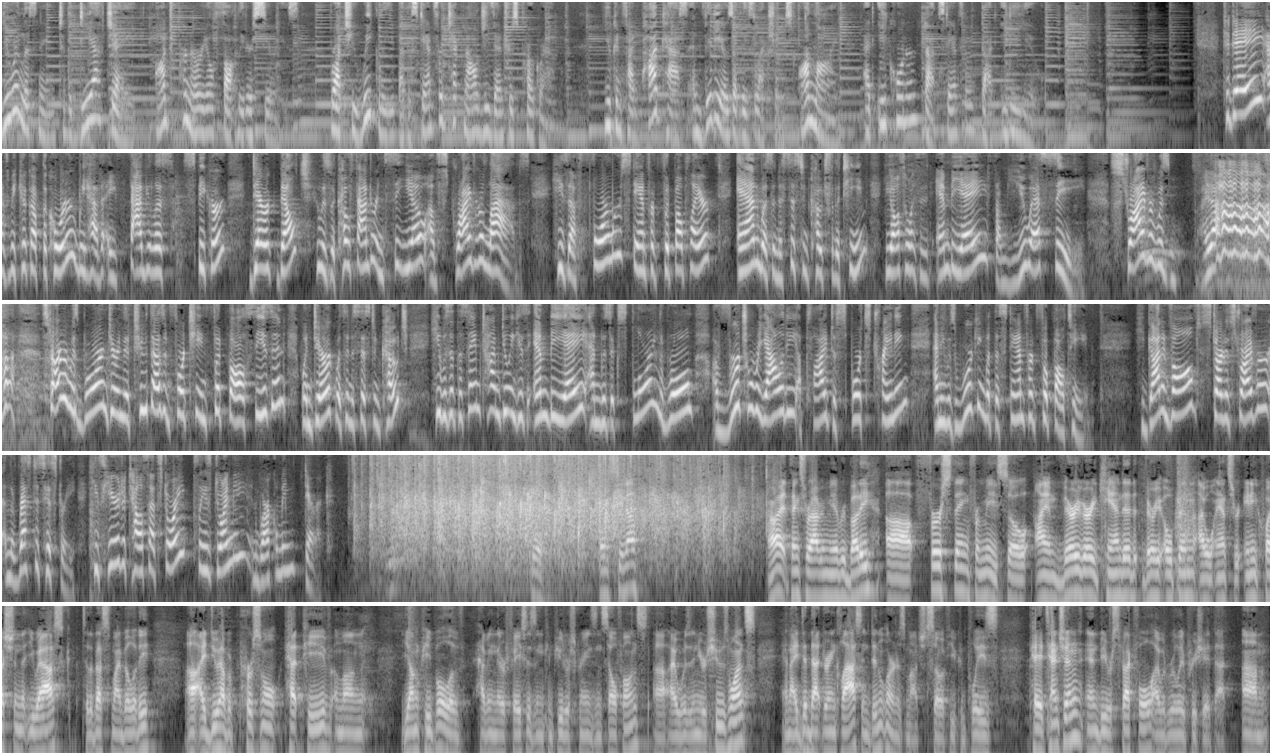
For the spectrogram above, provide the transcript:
You are listening to the DFJ Entrepreneurial Thought Leader Series, brought to you weekly by the Stanford Technology Ventures Program. You can find podcasts and videos of these lectures online at ecorner.stanford.edu. Today, as we kick off the quarter, we have a fabulous speaker, Derek Belch, who is the co founder and CEO of Strivr Labs. He's a former Stanford football player and was an assistant coach for the team. He also has an MBA from USC. Strivr was Strivr was born during the 2014 football season when Derek was an assistant coach. He was at the same time doing his MBA and was exploring the role of virtual reality applied to sports training, and he was working with the Stanford football team. He got involved, started Strivr, and the rest is history. He's here to tell us that story. Please join me in welcoming Derek. Cool. Thanks, Tina. All right, thanks for having me, everybody. Uh, first thing from me so I am very, very candid, very open. I will answer any question that you ask to the best of my ability. Uh, I do have a personal pet peeve among young people of having their faces in computer screens and cell phones. Uh, I was in your shoes once, and I did that during class and didn't learn as much. So if you could please pay attention and be respectful, I would really appreciate that. Um,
